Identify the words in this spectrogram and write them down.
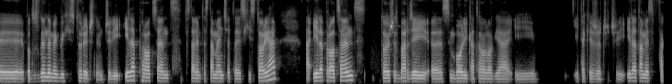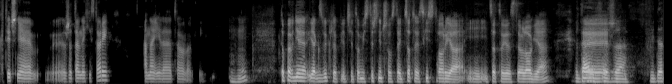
e, pod względem jakby historycznym, czyli ile procent w Starym Testamencie to jest historia, a ile procent to już jest bardziej symbolika, teologia i, i takie rzeczy, czyli ile tam jest faktycznie rzetelnej historii, a na ile teologii. Mhm. To pewnie jak zwykle, wiecie, to mistycznie trzeba ustalić, co to jest historia i, i co to jest teologia. Wydaje się, e, że widzę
